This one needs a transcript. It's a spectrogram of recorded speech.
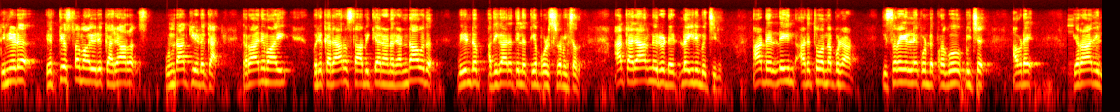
പിന്നീട് വ്യത്യസ്തമായൊരു കരാർ ഉണ്ടാക്കിയെടുക്കാൻ ഇറാനുമായി ഒരു കരാർ സ്ഥാപിക്കാനാണ് രണ്ടാമത് വീണ്ടും അധികാരത്തിലെത്തിയപ്പോൾ ശ്രമിച്ചത്. ആ കരാറിന് ഒരു ഡെഡ് ലൈനും വെച്ചിരുന്നു. ആ ഡെഡ് ലൈൻ അടുത്തു വന്നപ്പോഴാണ് ഇസ്രയേലിനെ കൊണ്ട് പ്രകോപിപ്പിച്ച് അവിടെ ഇറാനിൽ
